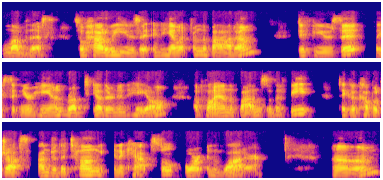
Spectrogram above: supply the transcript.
Love this. So, how do we use it? Inhale it from the bottom, diffuse it, place it in your hand, rub together and inhale, apply on the bottoms of the feet, take a couple drops under the tongue in a capsule or in water. Um,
